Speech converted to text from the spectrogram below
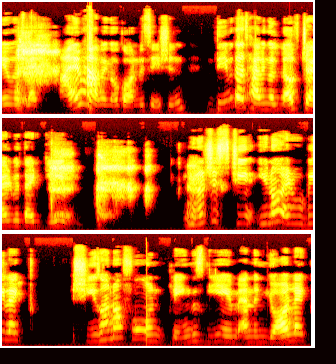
it was like I'm having a conversation. Devika's having a love child with that game you know, just she, you know, it would be like she's on her phone playing this game, and then you're like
